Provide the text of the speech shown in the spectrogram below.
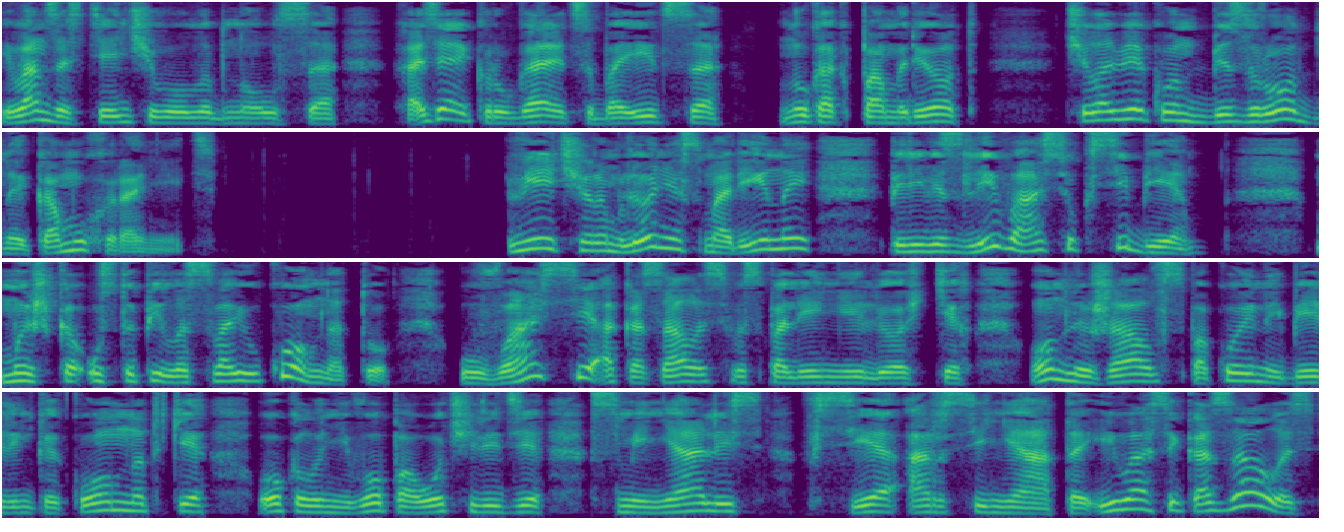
Иван застенчиво улыбнулся. Хозяйка ругается, боится, ну как помрет. Человек он безродный, кому хоронить? Вечером Леня с Мариной перевезли Васю к себе. Мышка уступила свою комнату. У Васи оказалось воспаление легких. Он лежал в спокойной беленькой комнатке. Около него по очереди сменялись все арсенята. И Васе казалось,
